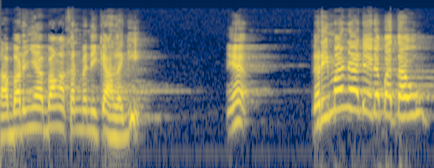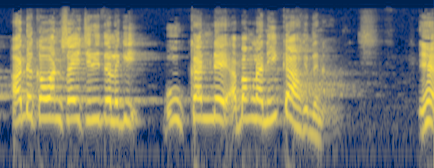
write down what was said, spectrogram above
kabarnya bang akan menikah lagi. Ya. Dari mana dia dapat tahu? Ada kawan saya cerita lagi. Bukan deh, abang lah nikah gitu. Ya,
